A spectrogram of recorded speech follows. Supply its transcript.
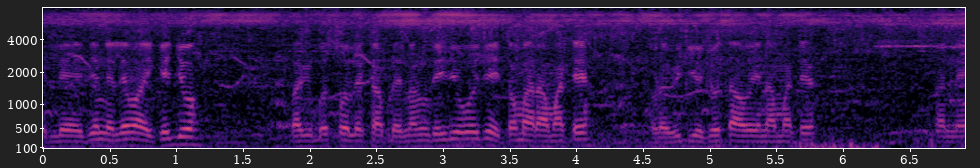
એટલે જેને લેવા હોય કહેજો બાકી બસો લેખા આપણે નંગ દઈ દેવો છે તમારા માટે. થોડા વીડિયો જોતા હોય એના માટે. અને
